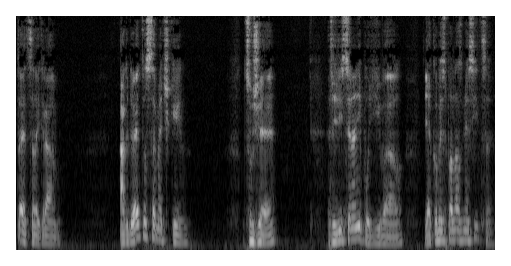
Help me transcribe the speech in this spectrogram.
to je celý krám. A kdo je to Semečkin? Cože? Řidič se na ní podíval, jako by spadla z měsíce.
